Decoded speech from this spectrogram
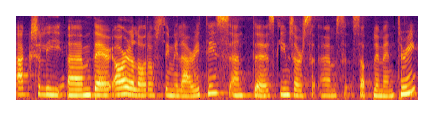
Actually, um, there are a lot of similarities and the schemes are um, supplementary.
